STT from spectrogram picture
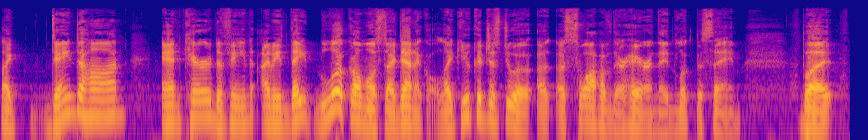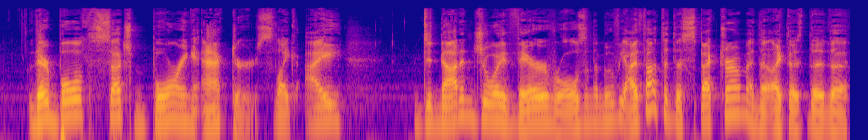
Like Dane DeHaan and Cara Delevingne, I mean, they look almost identical. Like you could just do a, a, swap of their hair and they'd look the same. But they're both such boring actors. Like I did not enjoy their roles in the movie. I thought that the spectrum and the like the the, the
